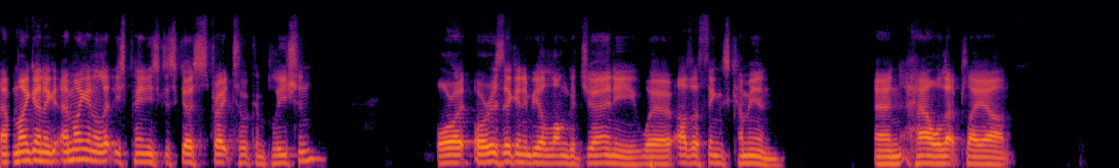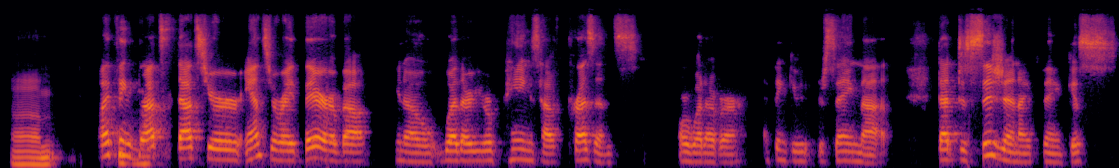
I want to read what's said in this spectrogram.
am I going to am I going to let these paintings just go straight to a completion, or or is there going to be a longer journey where other things come in, and how will that play out? Um, I think that's that's your answer right there about you know whether your paintings have presence or whatever. I think you, you're saying that that decision I think is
